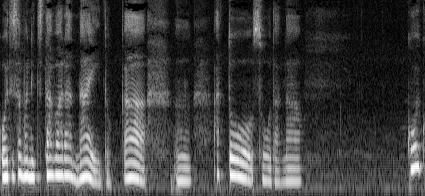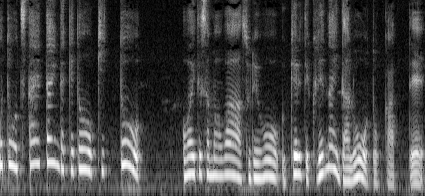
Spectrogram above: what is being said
お相手様に伝わらないとか、うん、あとそうだな。こういうことを伝えたいんだけどきっとお相手様はそれを受け入れてくれないだろうとかって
